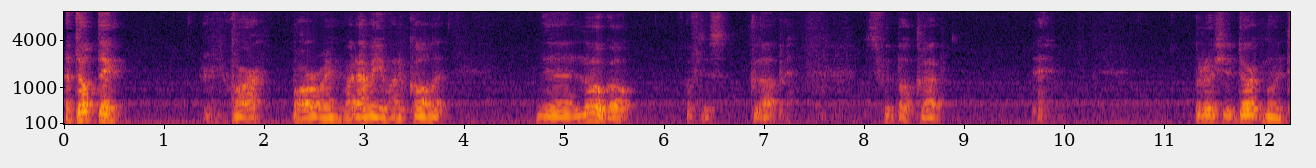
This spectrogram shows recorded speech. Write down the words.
adopting or borrowing, whatever you want to call it, the logo of this club, this football club, Borussia Dortmund.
